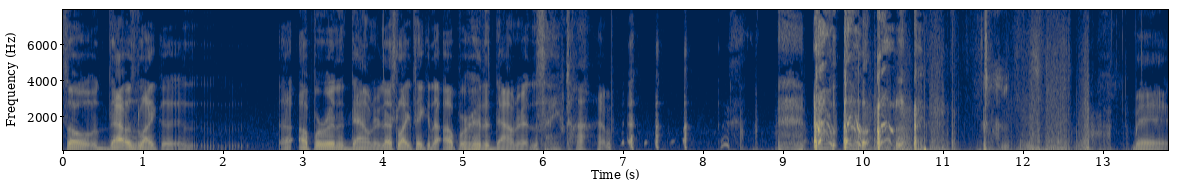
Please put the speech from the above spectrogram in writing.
so that was like a, a upper and a downer. That's like taking the upper and a downer at the same time. man.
